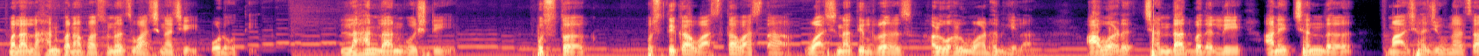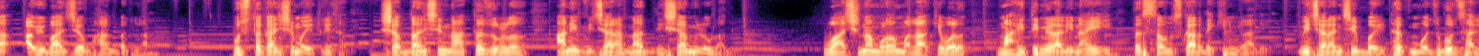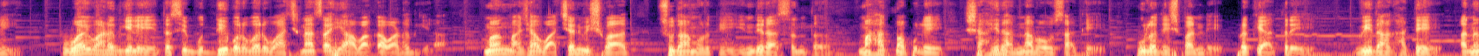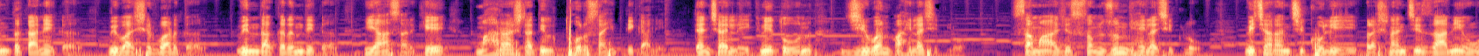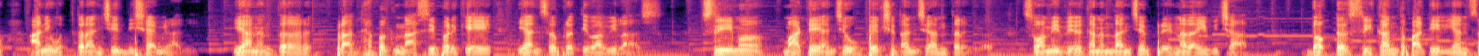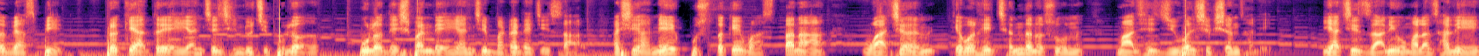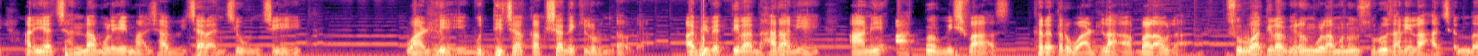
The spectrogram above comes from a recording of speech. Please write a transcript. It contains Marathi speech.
मला लहानपणापासूनच वाचनाची ओढ होती. लहान लहान गोष्टी पुस्तक पुस्तिका वाचता वाचता वाचनातील रस हळूहळू वाढत गेला. आवड छंदात बदलली आणि छंद माझ्या जीवनाचा अविभाज्य भाग बनला. पुस्तकांशी मैत्री झाली शब्दांशी नातं जुळलं आणि विचारांना दिशा मिळू लागली. वाचनामुळं मला केवळ माहिती मिळाली नाही तर संस्कार देखील मिळाले. विचारांची बैठक मजबूत झाली. वय वाढत गेले तसे बुद्धीबरोबर वाचनाचाही आवाका वाढत गेला. मग माझ्या वाचन विश्वात सुधा मूर्ती इंदिरा संत महात्मा फुले शाहीर अण्णाभाऊ साठे पु ल देशपांडे प्रके आत्रे विदा घाटे अनंत कानेकर विभा शिरवाडकर विंदा करंदीकर यासारखे महाराष्ट्रातील थोर साहित्यिक आले. त्यांच्या लेखणीतून जीवन पाहायला शिकलो. समाज समजून घ्यायला शिकलो. विचारांची खोली प्रश्नांची जाणीव आणि उत्तरांची दिशा मिळाली. यानंतर प्राध्यापक नासी फडके यांचं प्रतिभा विलास श्री म माठे यांचे उपेक्षितांचे अंतरंग स्वामी विवेकानंदांचे प्रेरणादायी विचार डॉक्टर श्रीकांत पाटील यांचं व्यासपीठ प्रके आत्रे यांचे झेंडूची फुलं पु ल देशपांडे यांची बटाट्याची साळ अशी अनेक पुस्तके वाचताना वाचन केवळ हे छंद नसून माझे जीवन शिक्षण झाले. याची जाणीव मला झाली आणि या छंदामुळे माझ्या विचारांची उंची वाढली बुद्धीच्या कक्षा देखील रुंदावल्या. अभिव्यक्तीला धार आली आणि आत्मविश्वास खर तर वाढला बळावला. सुरुवातीला विरंगुळा म्हणून सुरू झालेला हा छंद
